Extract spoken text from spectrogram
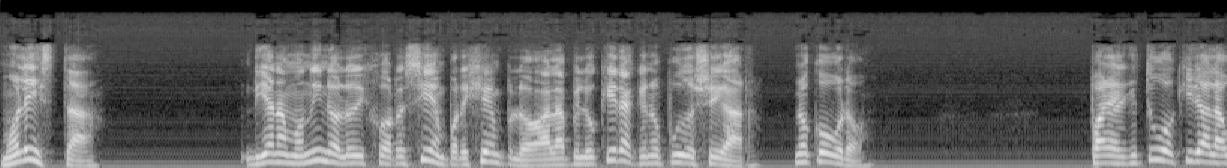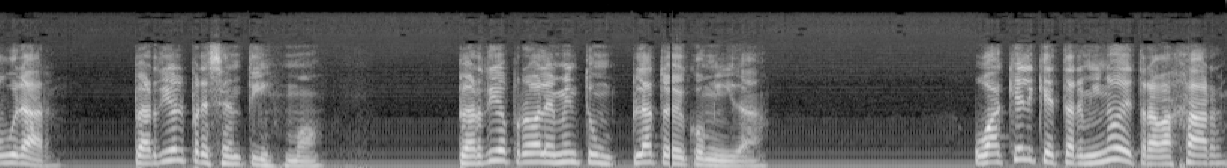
Molesta. Diana Mondino lo dijo recién, por ejemplo, a la peluquera que no pudo llegar, no cobró. Para el que tuvo que ir a laburar, perdió el presentismo, perdió probablemente un plato de comida. O aquel que terminó de trabajar,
